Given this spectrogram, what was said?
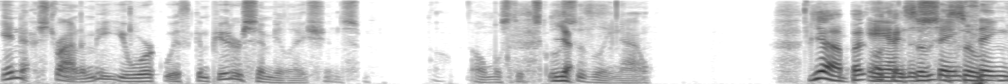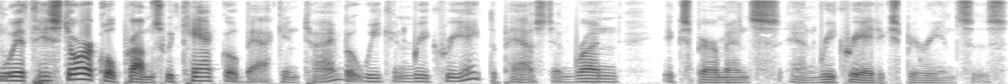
in astronomy you work with computer simulations almost exclusively yeah. now. Yeah, but okay, and the so, same so, thing with historical problems. We can't go back in time, but we can recreate the past and run experiments and recreate experiences.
